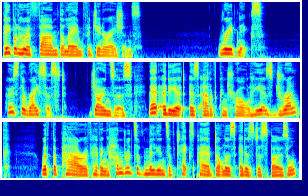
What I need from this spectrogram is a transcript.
People who have farmed the land for generations. Rednecks. Who's the racist? Jones is. That idiot is out of control. He is drunk with the power of having hundreds of millions of taxpayer dollars at his disposal.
